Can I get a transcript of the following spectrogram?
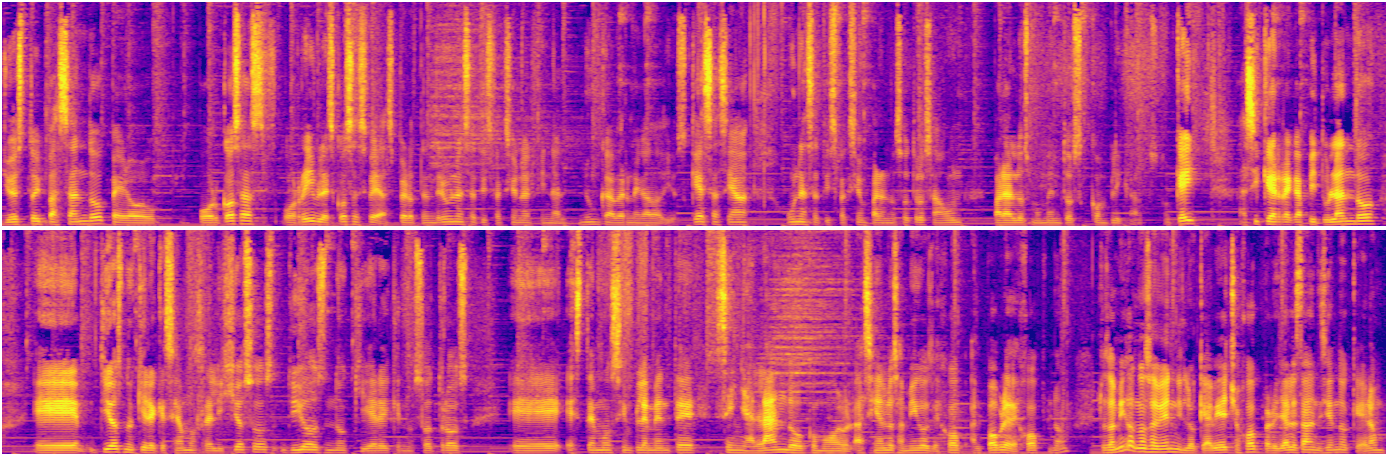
yo estoy pasando, pero por cosas horribles, cosas feas, pero tendré una satisfacción al final, nunca haber negado a Dios. Que esa sea una satisfacción para nosotros aún para los momentos complicados. Así que recapitulando, eh, Dios no quiere que seamos religiosos, Dios no quiere que nosotros eh, estemos simplemente señalando como hacían los amigos de Job, al pobre de Job, ¿no? Los amigos no sabían ni lo que había hecho Job, pero ya le estaban diciendo que era un,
